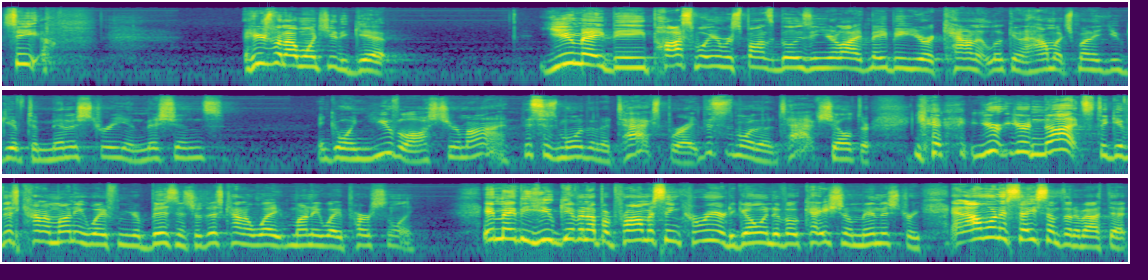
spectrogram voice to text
See, here's what I want you to get. You may be possible irresponsibilities in your life. Maybe your accountant looking at how much money you give to ministry and missions and going, You've lost your mind. This is more than a tax break. This is more than a tax shelter. You're, you're nuts to give this kind of money away from your business or this kind of way, money away personally. It may be you giving up a promising career to go into vocational ministry. And I want to say something about that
